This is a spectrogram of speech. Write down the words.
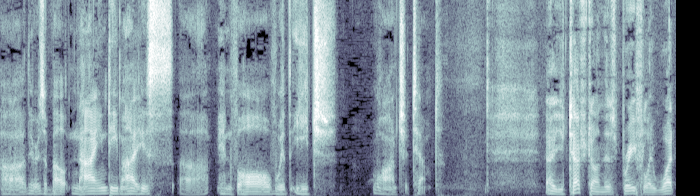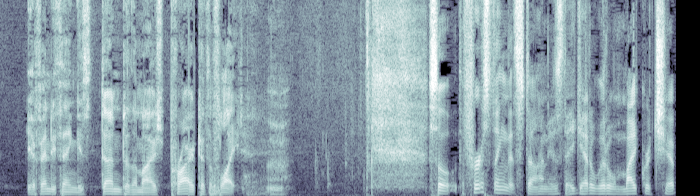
uh, there's about 90 mice involved with each launch attempt. Now, you touched on this briefly. What, if anything, is done to the mice prior to the flight? Mm. So the first thing that's done is they get a little microchip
